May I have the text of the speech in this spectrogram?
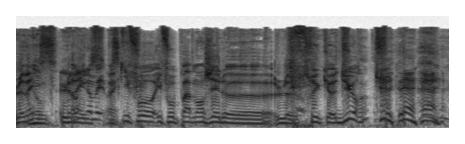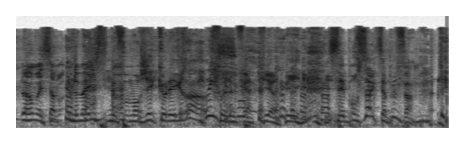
Le maïs Donc, le maïs, non, mais ouais. Parce qu'il faut, il faut pas manger le, le truc euh, dur. hein. non mais ça, le maïs, il ne faut manger que les grains. hein. faut le faire cuire. oui. C'est pour ça que ça peut faire mal.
